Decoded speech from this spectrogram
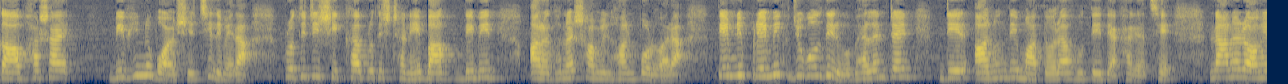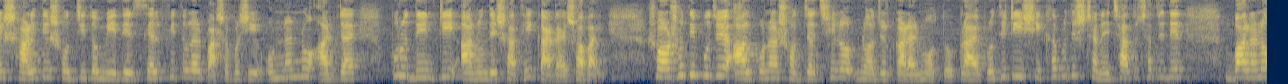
গা ভাষায় বিভিন্ন বয়সের ছেলেমেয়েরা। প্রতিটি শিক্ষা প্রতিষ্ঠানে বাগদেবীর আরাধনায় সামিল হন পড়ুয়ারা। তেমনি প্রেমিক যুগলদেরও ভ্যালেন্টাইন ডের আনন্দে মাতোয়ারা হতে দেখা গেছে। নানা রঙের শাড়িতে সজ্জিত মেয়েদের সেলফি তোলার পাশাপাশি অন্যান্য আড্ডায় পুরো দিনটি আনন্দের সাথেই কাটায় সবাই। সরস্বতী পুজোয় আলপনা সজ্জা ছিল নজর কাড়ার মতো। প্রায় প্রতিটি শিক্ষা প্রতিষ্ঠানে ছাত্রছাত্রীদের বানানো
